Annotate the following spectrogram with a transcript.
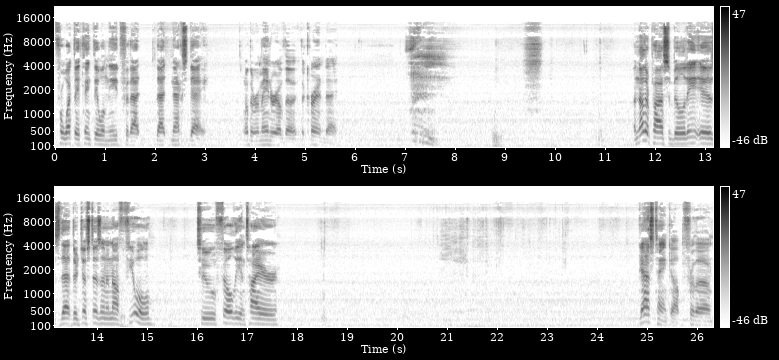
for what they think they will need for that that next day or the remainder of the, the current day. Another possibility is that there just isn't enough fuel to fill the entire gas tank up for the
